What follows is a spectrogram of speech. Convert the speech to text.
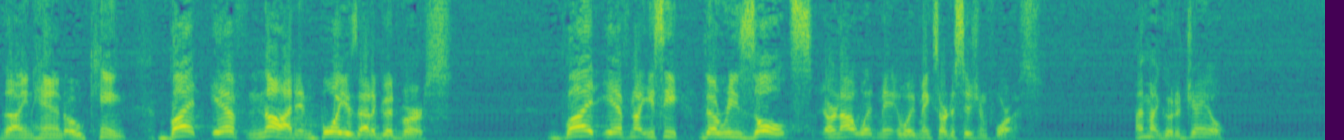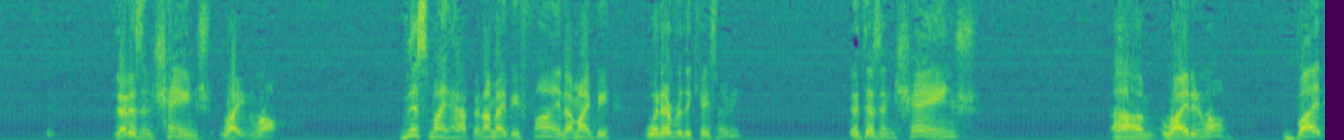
thine hand, O king. But if not, and boy, is that a good verse. But if not, you see, the results are not what, ma- what makes our decision for us. I might go to jail. That doesn't change right and wrong. This might happen. I might be fined. I might be, whatever the case may be. It doesn't change um, right and wrong. But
